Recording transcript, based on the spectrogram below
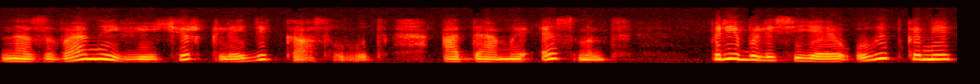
на званый вечер к леди Каслвуд, а дамы Эсмонд прибыли, сияя улыбками,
